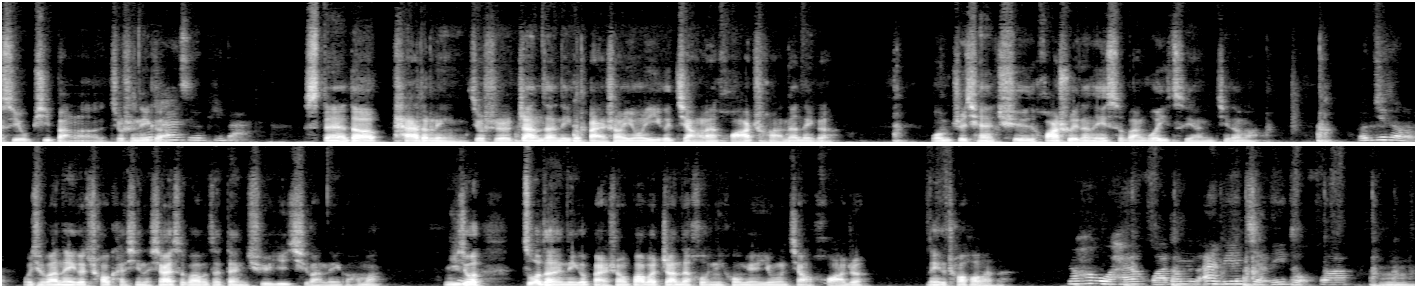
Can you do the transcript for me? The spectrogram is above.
SUP 版了，就是那个 SUP 版，stand up paddling，就是站在那个板上用一个桨来划船的那个。我们之前去划水的那次玩过一次呀，你记得吗？我记得了。我去玩那个超开心的，下一次爸爸再带你去一起玩那个好吗？你就坐在那个板上，爸爸站在后你后面用桨划着，那个超好玩的。然后我还滑到那个岸边捡了一朵花，嗯，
